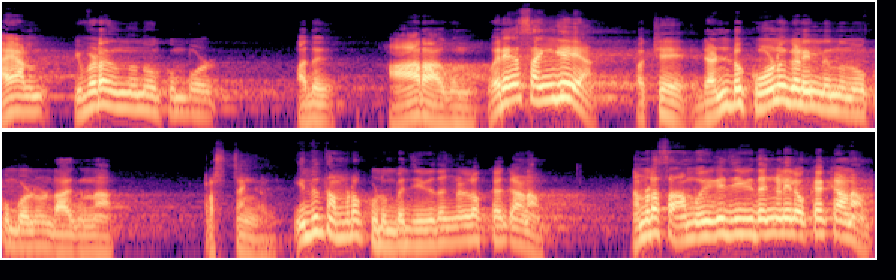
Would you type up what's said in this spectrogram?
അയാൾ ഇവിടെ നിന്ന് നോക്കുമ്പോൾ അത് ആറാകുന്നു. ഒരേ സംഖ്യയാണ്. പക്ഷേ രണ്ട് കോണുകളിൽ നിന്ന് നോക്കുമ്പോൾ ഉണ്ടാകുന്ന പ്രശ്നങ്ങൾ. ഇത് നമ്മുടെ കുടുംബജീവിതങ്ങളിലൊക്കെ കാണാം. നമ്മുടെ സാമൂഹിക ജീവിതങ്ങളിലൊക്കെ കാണാം.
